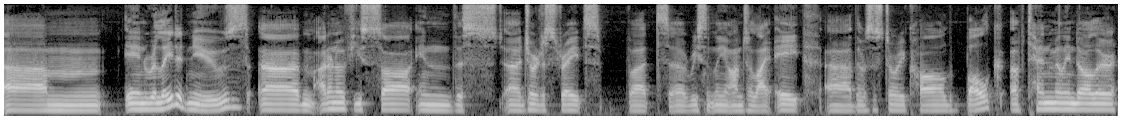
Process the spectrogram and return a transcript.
Um, in related news, um, I don't know if you saw in this uh, Georgia Straight but uh, recently on July 8th, uh, there was a story called Bulk of $10 million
